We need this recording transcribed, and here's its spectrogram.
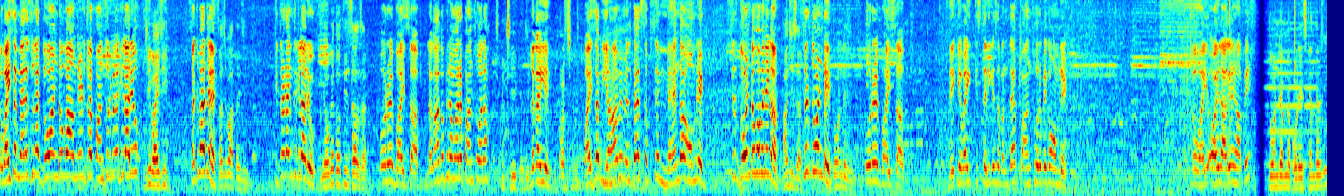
तो भाई साहब मैंने सुना दो अंडों का ऑमलेट जो है पाँच सौ रुपए का खिला रहे हो? जी भाई जी। सच बात है? सच बात है जी। कितना टाइम से खिला रहे हो? ये हो गए दो तीन साल सर। अरे भाई साहब लगा दो फिर हमारे 500 वाला। ठीक है जी। लगाइए। भाई साहब यहाँ पे मिलता है सबसे महँगा ऑमलेट सिर्फ़ दो अंडों का बनेगा? हाँ जी सर। सिर्फ़ दो अंडे? दो अंडे जी। अरे भाई साहब देखिए भाई किस तरीके से बनता है पाँच सौ रुपये का ऑमलेट लो भाई ऑयल आ गया यहाँ पे। दो अंडे हमने फोड़े इसके अंदर जी।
